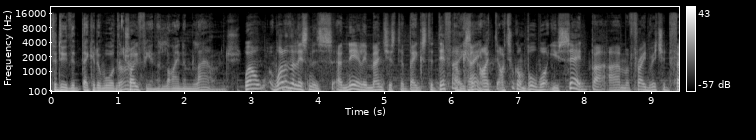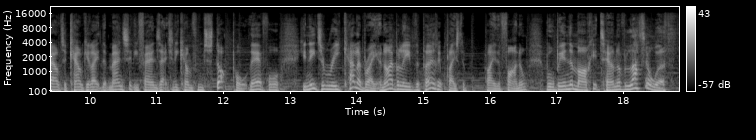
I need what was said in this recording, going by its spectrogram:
to do the. They could award the Right. trophy in the Lynam Lounge. Well, one of the listeners, uh, Neil in Manchester, begs to differ. He said, I, I took on board what you said, but I'm afraid Richard failed to calculate that Man City fans actually come from Stockport. Therefore, you need to recalibrate. And I believe the perfect place to play the final will be in the market town of Lutterworth.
